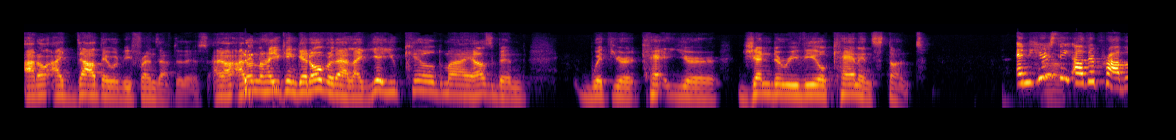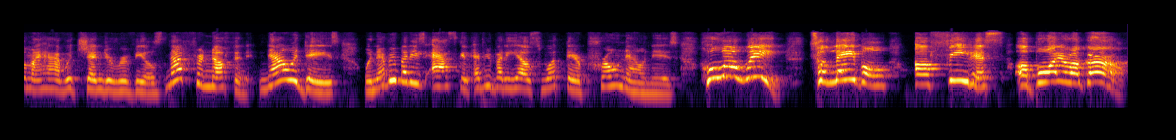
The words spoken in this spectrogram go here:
I don't I doubt they would be friends after this. I, I don't know how you can get over that. Like, yeah, you killed my husband with your ca- your gender reveal cannon stunt. And here's Uh. the other problem I have with gender reveals. Not for nothing. Nowadays, when everybody's asking everybody else what their pronoun is, who are we to label a fetus a boy or a girl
